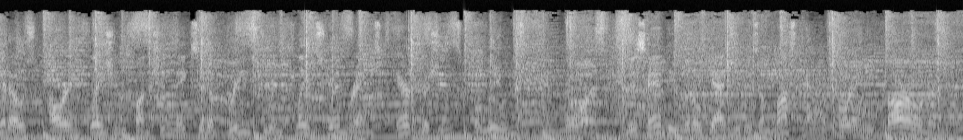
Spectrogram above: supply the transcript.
kiddos, our inflation function makes it a breeze to inflate swim rings, air cushions, balloons, and more. This handy little gadget is a must-have for any car owner.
